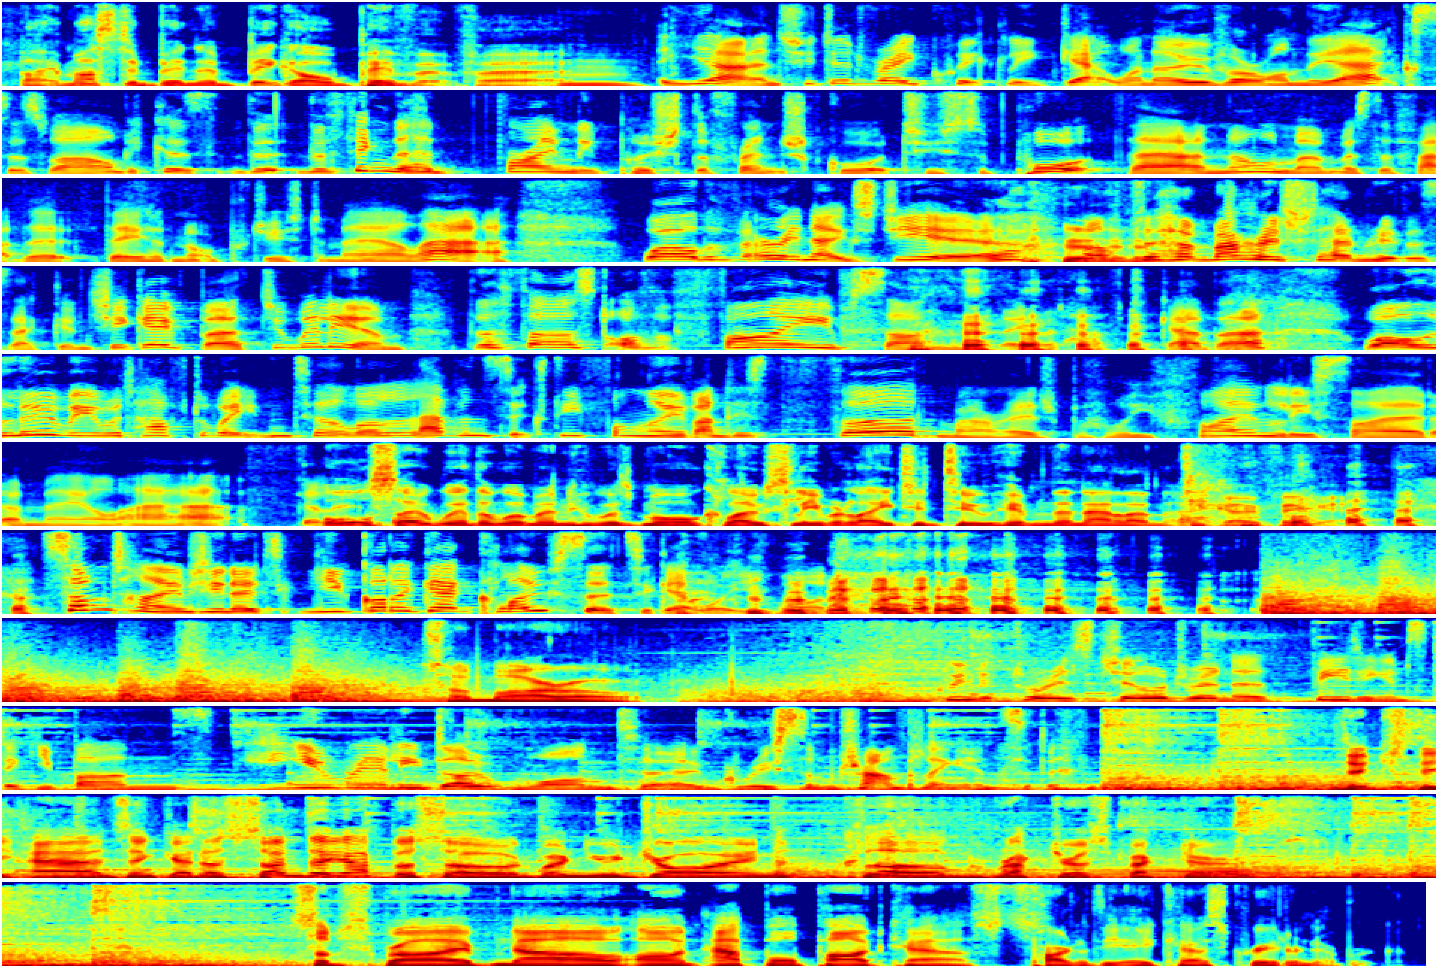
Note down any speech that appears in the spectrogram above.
But it must have been a big old pivot for her. Mm. Yeah, and she did very quickly get one over on the ex as well, because the, the thing that had finally pushed the French court to support their annulment was the fact that they had not produced a male heir. Well, the very next year, after her marriage to Henry II, she gave birth to William, the first of five sons they would have together, while Louis would have to wait until 1165 and his third marriage before he finally sired a male heir, Philip. Also, with a woman who was more closely related to him than Eleanor. Go figure. Sometimes, you know, you've got to get closer to get what you want. Tomorrow. Queen Victoria's children are feeding him sticky buns. You really don't want a gruesome trampling incident. Ditch the ads and get a Sunday episode when you join Club Retrospectors. Subscribe now on Apple Podcasts. Part of the ACAST Creator Network.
